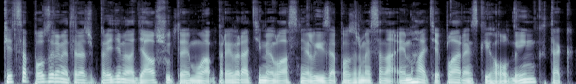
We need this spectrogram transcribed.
Keď sa pozrieme teraz, že prejdeme na ďalšiu tému a prevrátime vlastne líz a pozrieme sa na MH Teplárenský holding, tak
